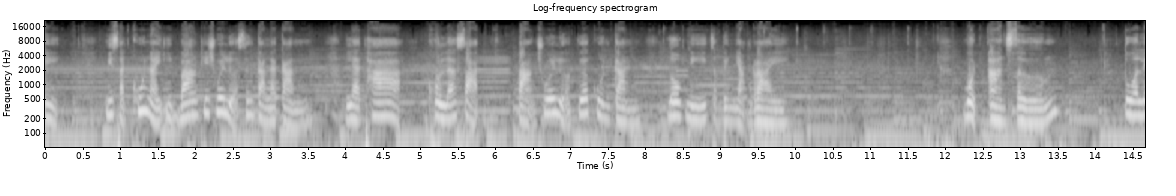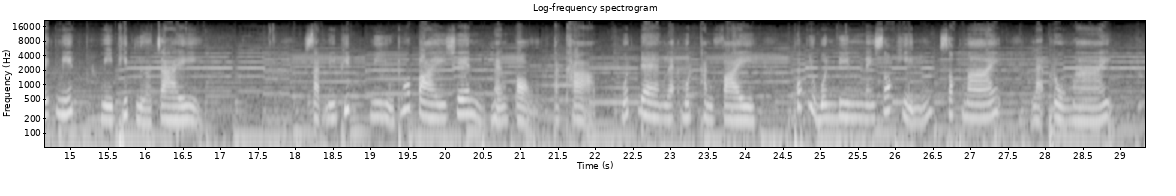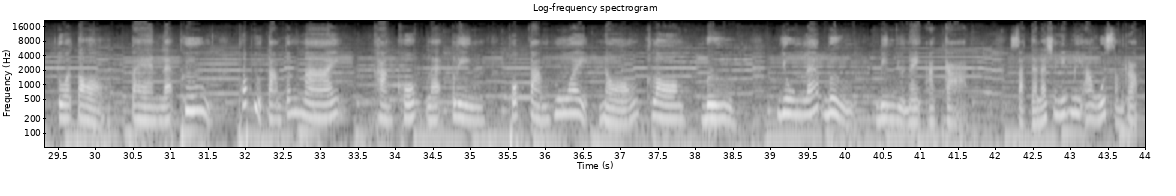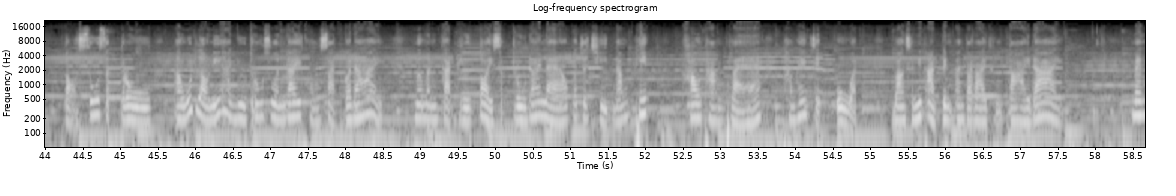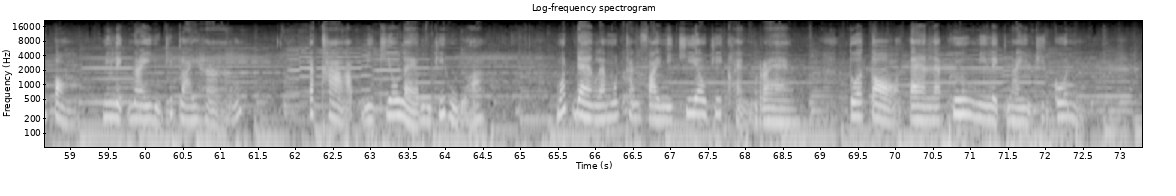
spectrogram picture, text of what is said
มีสัตว์คู่ไหนอีกบ้างที่ช่วยเหลือซึ่งกันและกัน และถ้าคนและสัตว์ต่างช่วยเหลือเกื้อกูลกัน โลกนี้จะเป็นอย่างไร บทอ่านเสริม ตัวเล็กนิดมีพิษเหลือใจ สัตว์มีพิษมีอยู่ทั่วไป เช่น แมงป่อง ตะขาบ มดแดงและมดคันไฟ พบอยู่บนดินในซอกหิน ซอกไม้ และโพรงไม้ ตัวต่อ แตนและพึ่ง พบอยู่ตามต้นไม้คางคกและปลิง พบตามห้วย หนอง คลอง บึง ยุงและบึ่งบินอยู่ในอากาศ สัตว์แต่ละชนิดมีอาวุธสำหรับต่อสู้ศัตรู อาวุธเหล่านี้อาจอยู่ตรงส่วนใดของสัตว์ก็ได้ เมื่อมันกัดหรือต่อยศัตรูได้แล้วก็จะฉีดน้ำพิษ เข้าทางแผลทำให้เจ็บปวด บางชนิดอาจเป็นอันตรายถึงตายได้ แมงป่อง มีเหล็กในอยู่ที่ปลายหาง ตะขาบมีเขี้ยวแหลมอยู่ที่หัว มดแดงและมดคันไฟมีเขี้ยวที่แข็งแรง ตัวต่อแตนและพึ่งมีเหล็กในอยู่ที่ก้น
